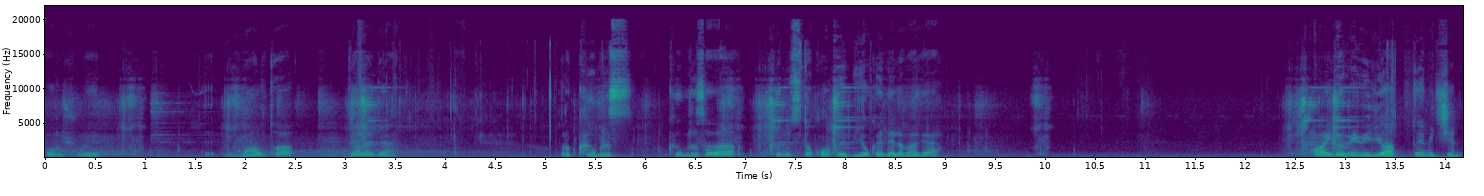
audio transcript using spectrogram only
Sonra şuraya Malta gel aga. Sonra Kıbrıs Kıbrıs'a da Kıbrıs'ta komple bir yok edelim aga. Ayda bir video attığım için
